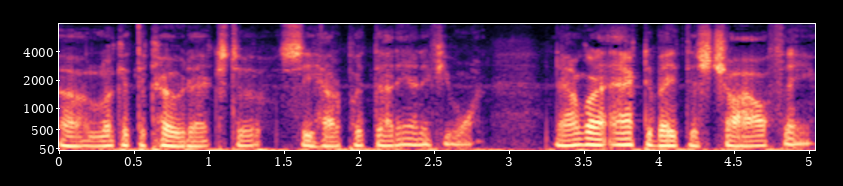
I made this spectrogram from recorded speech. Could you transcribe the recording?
uh, look at the codex to see how to put that in if you want. Now I'm going to activate this child theme.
